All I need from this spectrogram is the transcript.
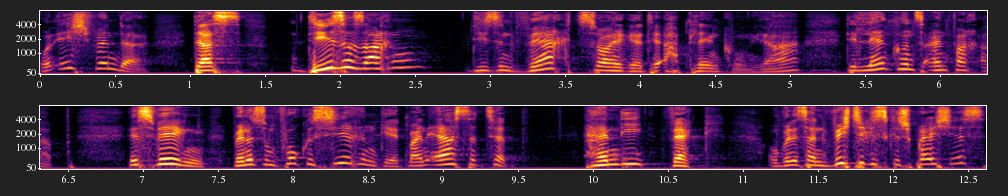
Und ich finde, dass diese Sachen, die sind Werkzeuge der Ablenkung, ja? Die lenken uns einfach ab. Deswegen, wenn es um Fokussieren geht, mein erster Tipp, Handy weg. Und wenn es ein wichtiges Gespräch ist,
